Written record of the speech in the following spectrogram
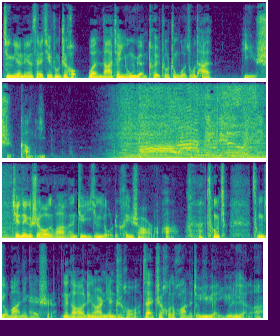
今年联赛结束之后，万达将永远退出中国足坛，以示抗议。实那个时候的话，可能就已经有这个黑哨了啊。从九从九八年开始，那到零二年之后，再之后的话呢，就愈演愈烈了啊。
